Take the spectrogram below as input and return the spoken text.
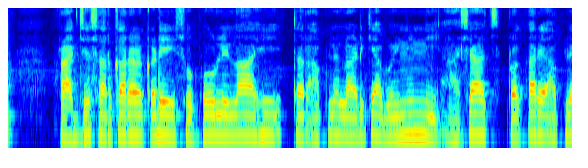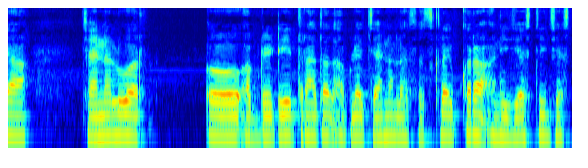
राज्य सरकाराकडे सोपवलेला आहे. तर आपल्या लाडक्या बहिणींनी अशाच प्रकारे आपल्या चॅनलवर अपडेट येत राहतात आपल्या चॅनलला सबस्क्राईब करा आणि जास्तीत जास्त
